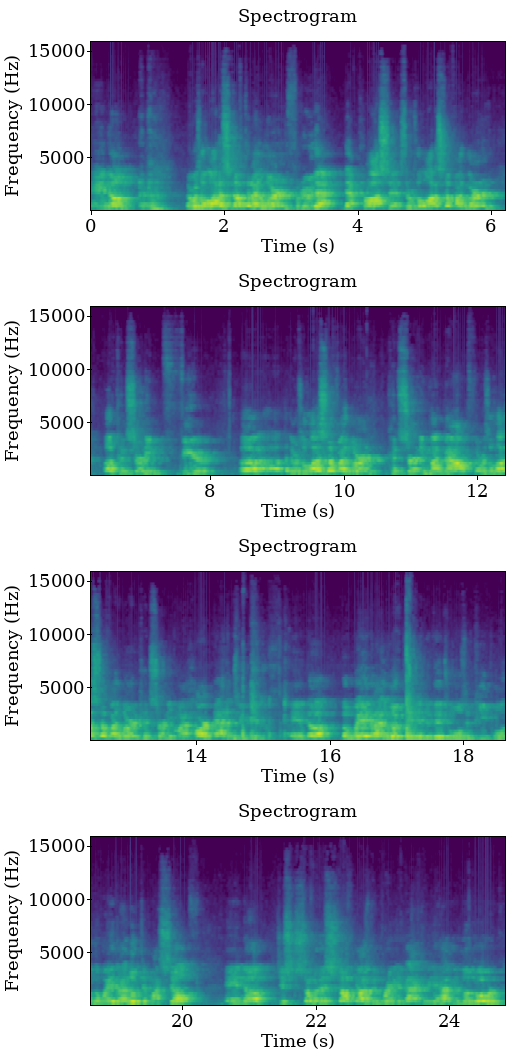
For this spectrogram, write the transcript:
And um, there was a lot of stuff that I learned through that, that process. There was a lot of stuff I learned uh, concerning fear. Uh, there was a lot of stuff I learned concerning my mouth. There was a lot of stuff I learned concerning my heart attitude and, and uh, the way that I looked at individuals and people and the way that I looked at myself. And uh, just some of this stuff God's been bringing back to me to have me look over.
